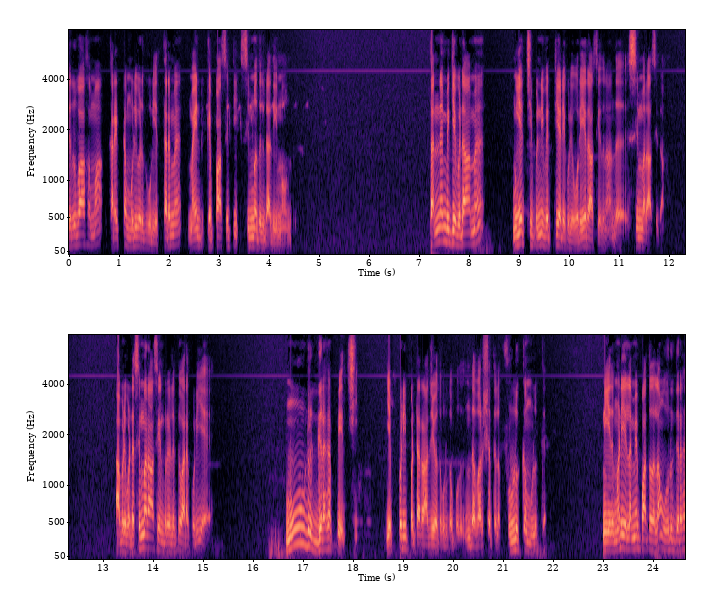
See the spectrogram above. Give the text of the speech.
நிர்வாகமா கரெக்டா முடிவெடுக்கக்கூடிய திறமை மைண்ட் கெப்பாசிட்டி சிம்மத்துக்கிட்ட அதிகமா உண்டு. தன்னம்பிக்கை விடாம முயற்சி பண்ணி வெற்றி அடையக்கூடிய ஒரே ராசி எதுனா அந்த சிம்ம ராசி தான் அப்படிப்பட்ட சிம்ம ராசி என்பவர்களுக்கு வரக்கூடிய மூன்று கிரக பயிற்சி எப்படிப்பட்ட ராஜயோகத்தை கொடுக்க போகுது? இந்த வருஷத்துல முழுக்க முழுக்க. நீ இது மாதிரி எல்லாமே பார்த்ததெல்லாம் ஒரு கிரக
